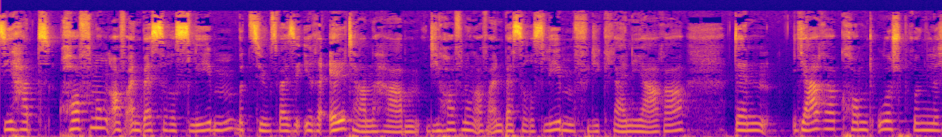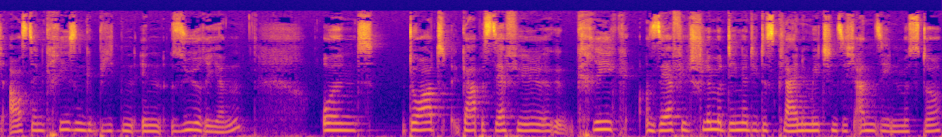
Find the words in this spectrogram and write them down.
Sie hat Hoffnung auf ein besseres Leben, beziehungsweise ihre Eltern haben die Hoffnung auf ein besseres Leben für die kleine Yara, denn Yara kommt ursprünglich aus den Krisengebieten in Syrien. Und dort gab es sehr viel Krieg und sehr viel schlimme Dinge, die das kleine Mädchen sich ansehen müsste.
